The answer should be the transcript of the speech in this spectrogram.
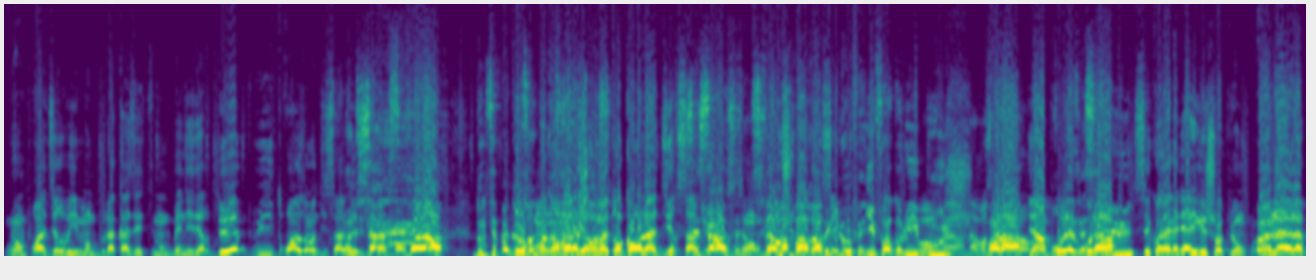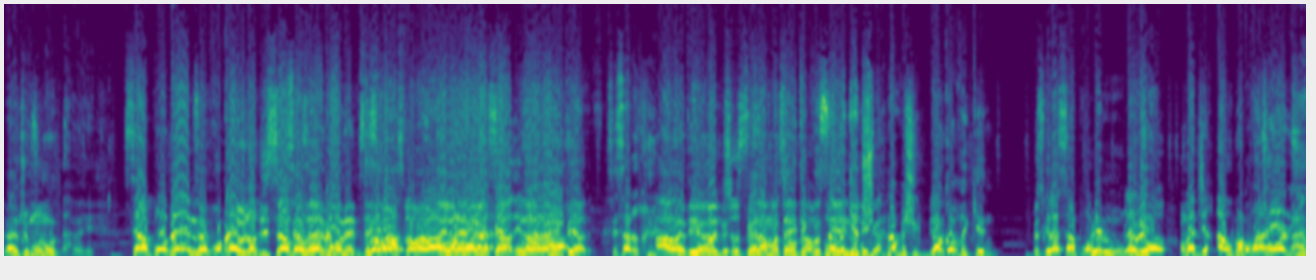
Mais on pourra dire oui, il manque la casette, il manque Ben Yedder. Depuis 3 ans, on dit ça. On dit ça, voilà. Donc c'est pas comme ça. Maintenant, on va être encore là à dire ça. C'est ça, c'est là où je suis d'accord avec lui au fait. Il faut que lui bouge. Voilà. Il y a un problème qu'on a eu, c'est qu'on a gagné la Ligue des Champions. Euh, la Coupe du Monde. C'est un problème. C'est un problème. Aujourd'hui, c'est un problème. C'est transparent. Il va a perdre. C'est ça le truc. Ah ouais, bonne chose. C'est la mentalité qu'on concernée. Non, mais je suis d'accord avec Ken. Parce que là, c'est un problème. On va dire Aouba pour rien bah,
